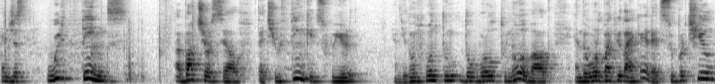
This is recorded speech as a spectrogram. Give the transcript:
and just weird things about yourself that you think it's weird and you don't want to, the world to know about and the world might be like hey that's super chill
